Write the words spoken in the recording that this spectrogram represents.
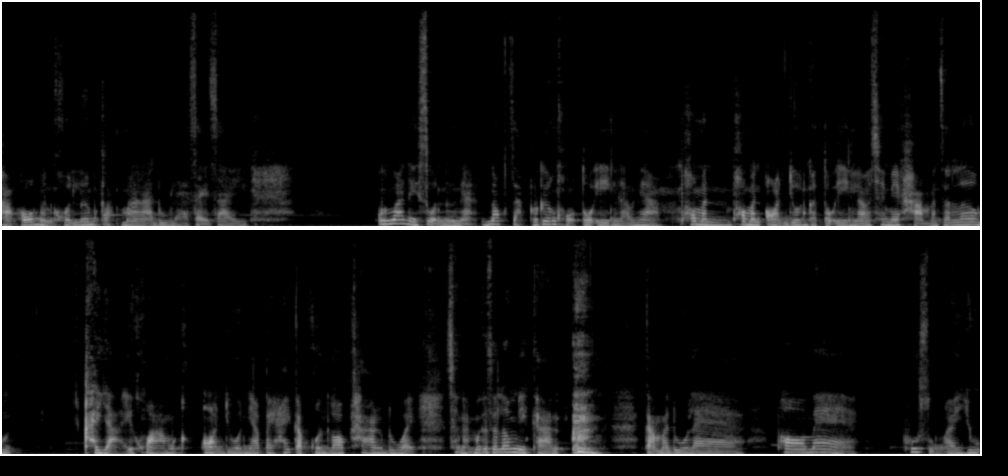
ค่ะ เพราะว่าเหมือนคนเริ่มกลับมาดูแลใส่ใจอ้นว่าในส่วนหนึ่งเนี่ยนอกจากเรื่องของตัวเองแล้วเนี่ยพอมันพอมันอ่อนโยนกับตัวเองแล้วใช่ไหมคะมันจะเริ่มขยายความอ่อนโยนเนี้ยไปให้กับคนรอบข้างด้วย ฉะนั้นมันก็จะเริ่มมีการ กลับมาดูแล พ่อแม่ ผู้สูงอายุ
